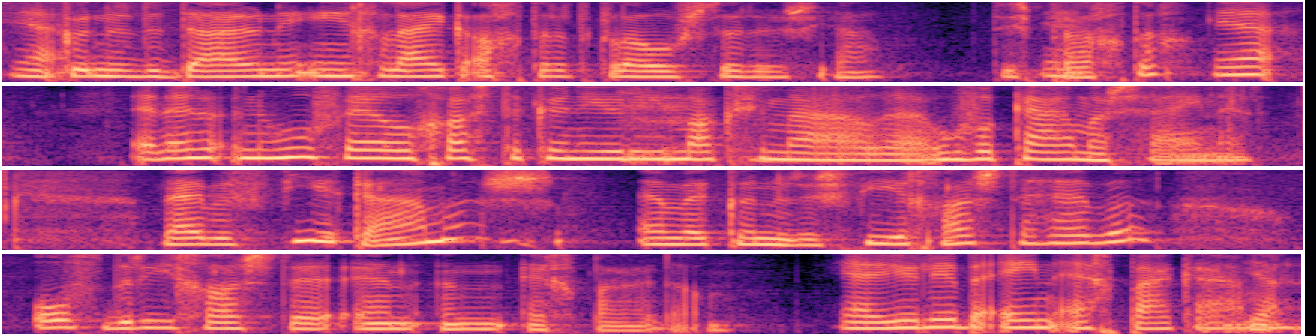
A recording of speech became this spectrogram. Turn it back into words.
Ja. kunnen de duinen in gelijk achter het klooster. Dus ja, het is prachtig. ja. En, en, en hoeveel gasten kunnen jullie maximaal, eh, hoeveel kamers zijn er? Wij hebben vier kamers en wij kunnen dus vier gasten hebben. Of drie gasten en een echtpaar dan. Ja, jullie hebben één echtpaarkamer. Ja,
